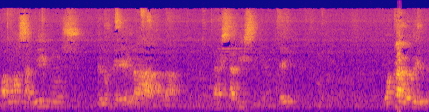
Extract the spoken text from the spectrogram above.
vamos a salirnos de lo que es la, la, la estadística. ¿okay? Juan Carlos, dime.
